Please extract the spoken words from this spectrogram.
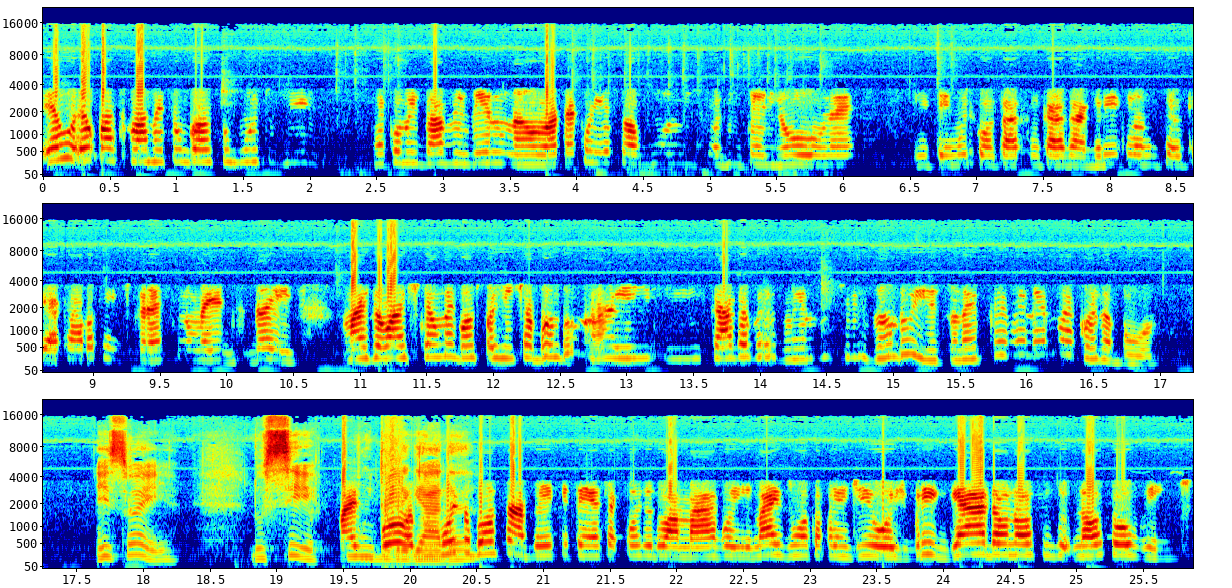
eu, eu particularmente não gosto muito de recomendar vendendo, não. Eu até conheço alguns do interior, né? E tem muito contato com casa agrícola, não sei o que, acaba que a gente cresce no meio disso daí. Mas eu acho que é um negócio para a gente abandonar e, e cada vez menos utilizando isso, né? Porque veneno não é coisa boa. Isso aí. Luci, Mas muito boa, obrigada. muito bom saber que tem essa coisa do amargo aí. Mais uma que aprendi hoje. Obrigada ao nosso, nosso ouvinte.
